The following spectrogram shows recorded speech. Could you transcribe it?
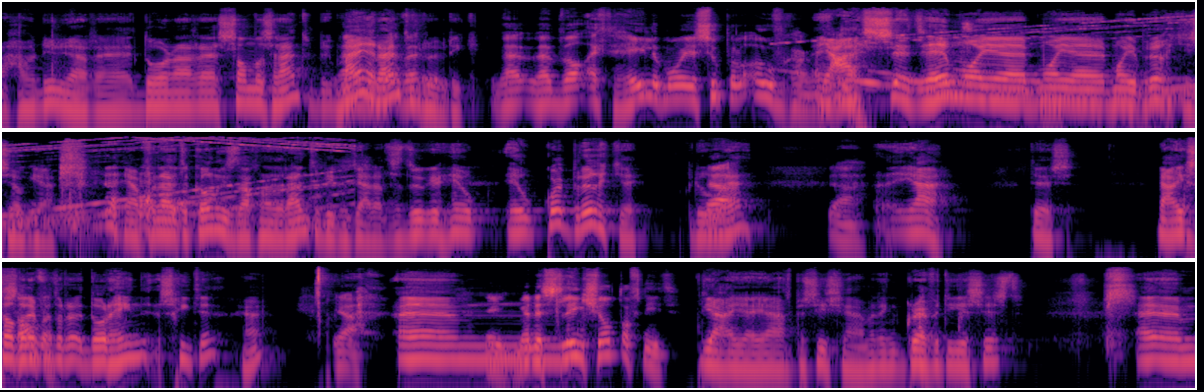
Maar gaan we nu naar, eh, door naar eh, Sanders ruimterubriek? Mijn ruimterubriek. We, we hebben wel echt hele mooie soepele overgangen. Ja, het is, het is heel mooie, mooie, mooie bruggetjes ook, ja. ja. Vanuit de Koningsdag naar de ruimterubriek. Want ja, dat is natuurlijk een heel, heel kort bruggetje. Ik bedoel, Ja. hè? Ja. Eh, ja, dus. Nou, ik zal er even door- doorheen schieten. Hè? Ja. Ehm, Hey, met een slingshot of niet? Ja, ja, ja, precies. Ja, met een gravity assist. Ehm,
